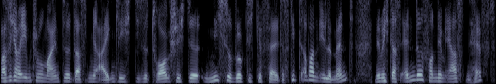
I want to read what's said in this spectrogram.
was ich aber eben schon meinte, dass mir eigentlich diese Torgeschichte nicht so wirklich gefällt. Es gibt aber ein Element, nämlich das Ende von dem ersten Heft.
